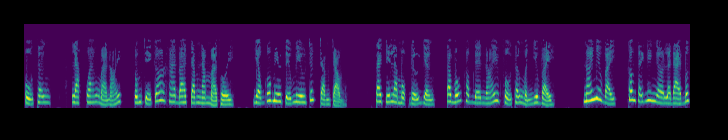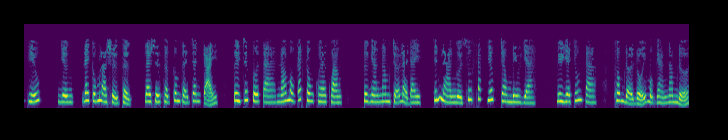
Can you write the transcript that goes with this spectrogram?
phụ thân, lạc quan mà nói, cũng chỉ có hai ba trăm năm mà thôi. Giọng của miêu tiểu miêu rất trầm trọng. Ta chỉ là một nữ giận, ta vốn không nên nói phụ thân mình như vậy. Nói như vậy, không thể nghi ngờ là đài bất hiếu, nhưng đây cũng là sự thật, là sự thật không thể tranh cãi. Từ trước cô ta nói một cách không khoe khoang, từ ngàn năm trở lại đây, chính là người xuất sắc nhất trong miêu gia. Miêu gia chúng ta không đợi nổi một ngàn năm nữa,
